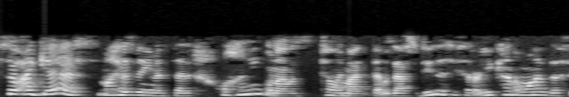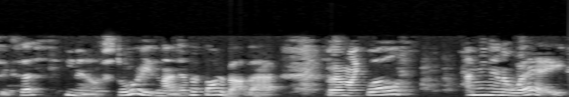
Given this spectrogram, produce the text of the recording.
so I guess my husband even said, "Well, honey," when I was telling my that was asked to do this, he said, "Are you kind of one of the success, you know, stories?" And I never thought about that, but I'm like, well, I mean, in a way,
